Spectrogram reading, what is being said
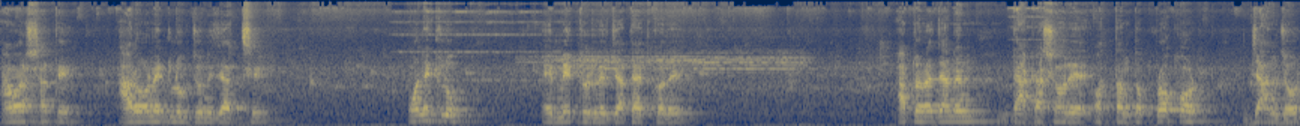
আমার সাথে আরও অনেক লোকজনই যাচ্ছে। অনেক লোক এই মেট্রো রেলে যাতায়াত করে। আপনারা জানেন, ঢাকা শহরে অত্যন্ত প্রকট যানজট।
